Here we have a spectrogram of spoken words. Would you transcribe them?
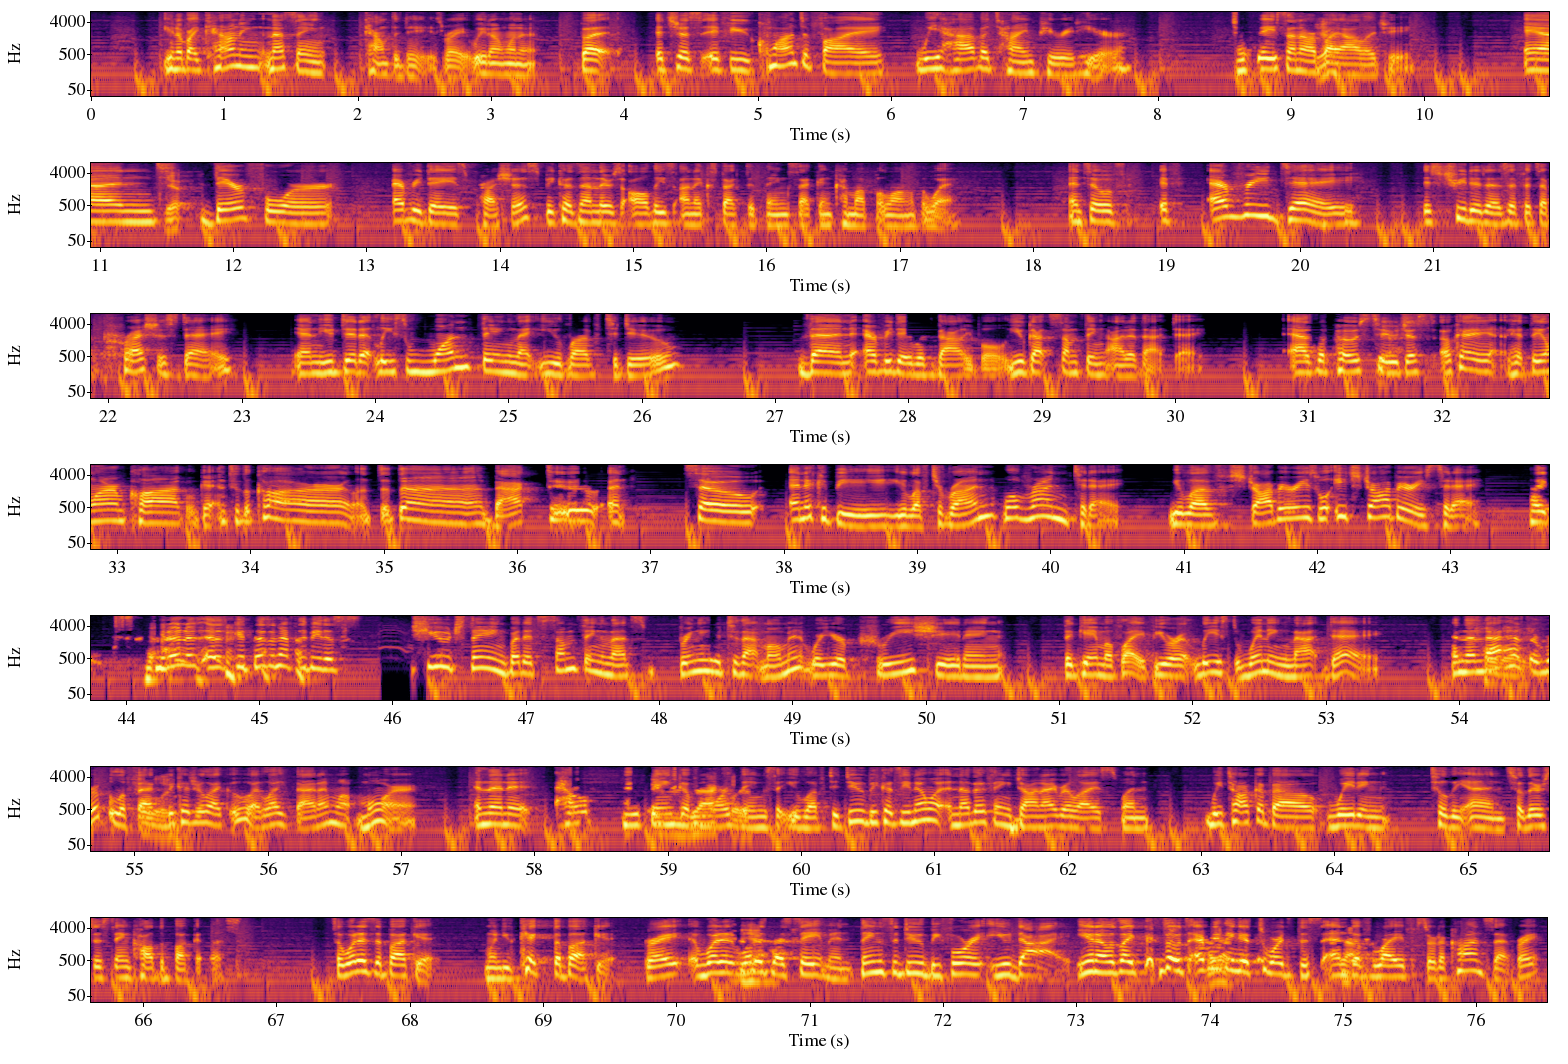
you know, by counting, not saying count the days, right? We don't want to, but it's just if you quantify, we have a time period here just based on our Yeah. biology. And Yep. therefore, every day is precious because then there's all these unexpected things that can come up along the way. And so if if every day is treated as if it's a precious day and you did at least one thing that you love to do, then every day was valuable. You got something out of that day. As opposed to Yes. just, okay, hit the alarm clock, we'll get into the car, da, da, da, back to and so and it could be you love to run, well run today. You love strawberries, well eat strawberries today. Like you don't it doesn't have to be this huge thing, but it's something that's bringing you to that moment where you're appreciating the game of life. You are at least winning that day. And then that has a ripple effect Totally. because you're like, ooh, I like that. I want more. And then it helps you think of more things that you love to do. Because you know what? Another thing, John, I realized when we talk about waiting till the end. So there's this thing called the bucket list. So what is the bucket? When you kick the bucket, right? What is, what is Yeah. that statement? Things to do before you die. You know, it's like so. It's everything is towards this end Yeah. of life sort of concept, right?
